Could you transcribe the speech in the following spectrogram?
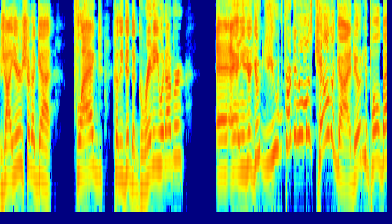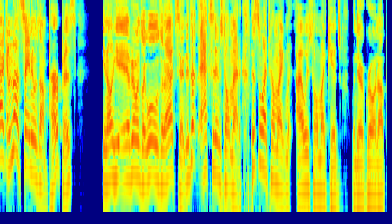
Jaire should have got flagged because he did the Griddy, whatever. And, and you you you freaking almost killed a guy, dude. You pulled back. And I'm not saying it was on purpose. You know, he, everyone's like, "Well, it was an accident." That, accidents don't matter. This is why I tell my. I always told my kids when they were growing up,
